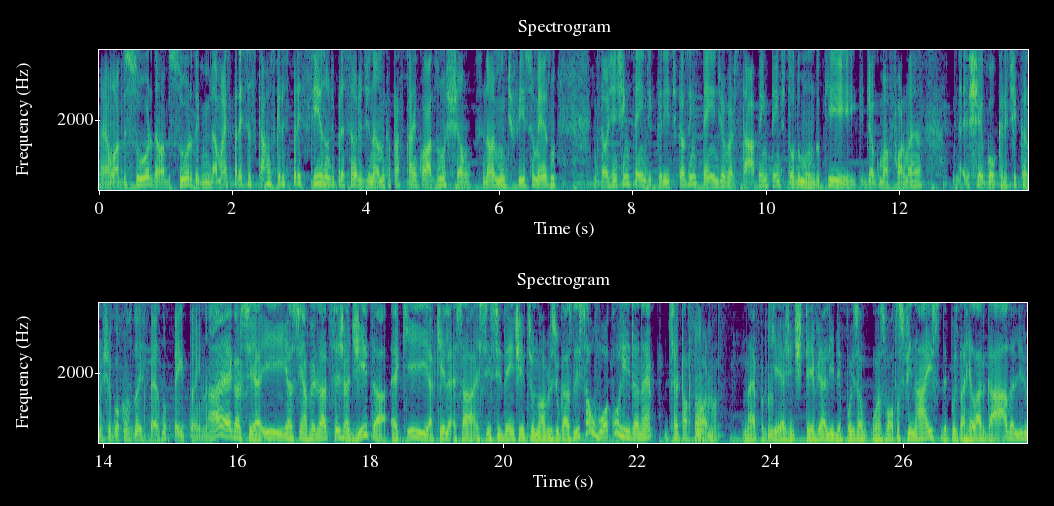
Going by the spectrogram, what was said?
É um absurdo, é um absurdo. Ainda mais para esses carros que eles precisam de pressão aerodinâmica para ficarem colados no chão. Senão é muito difícil mesmo. Então a gente entende críticas, entende o Verstappen, entende todo mundo que, que de alguma forma é, chegou criticando, chegou com os dois pés no peito aí, né? Ah, é, Garcia. E, e assim, a verdade seja dita é que aquele, essa, esse incidente entre o Norris e o Gasly salvou a corrida, né? De certa forma. Uhum né? Porque a gente teve ali depois algumas voltas finais, depois da relargada, ali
